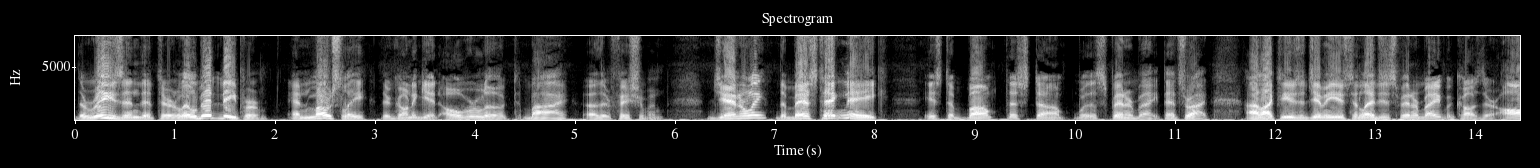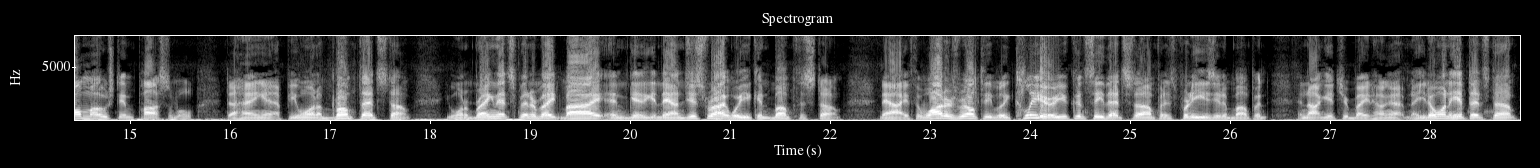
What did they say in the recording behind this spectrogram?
The reason that they're a little bit deeper and mostly they're going to get overlooked by other fishermen. Generally, the best technique is to bump the stump with a spinnerbait. That's right. I like to use a Jimmy Houston Legend spinnerbait because they're almost impossible to hang up. You want to bump that stump. You want to bring that spinnerbait by and get it down just right where you can bump the stump. Now, if the water is relatively clear, you can see that stump and it's pretty easy to bump it and not get your bait hung up. Now, you don't want to hit that stump,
